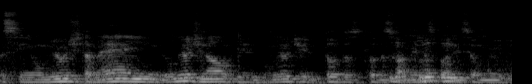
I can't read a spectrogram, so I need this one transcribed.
assim humilde também, humilde não, humilde todas todas as famílias podem ser humildes.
